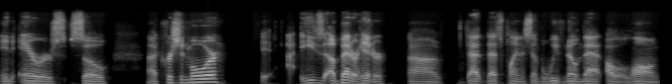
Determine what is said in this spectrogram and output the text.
in errors. So uh, Christian Moore, eh, he's a better hitter. Uh, that that's plain and simple. We've known that all along.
